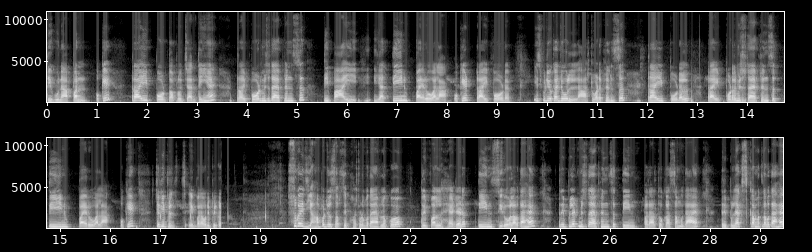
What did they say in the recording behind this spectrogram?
तिगुनापन। ओके? ट्राईपोर्ड तो आप लोग जानते ही हैं। ट्राईपोर्ड मीन्स होता है फ्रेंड्स तिपाई या तीन पैरों वाला। ओके? ट्राईपोर्ड इस वीडियो का जो last word friends tripodal tripodal means होता है फ्रेंड्स तीन पैरों वाला ओके चलिए फ्रेंड्स एक बार और रिपीट कर सो गाइज़ यहाँ पर जो सबसे फ़र्स्ट वर्ड बताया आप लोग को ट्रिपल हेडेड तीन सिरों वाला होता है. ट्रिपलेट मीन्स होता है फ्रेंड्स तीन पदार्थों का समुदाय. ट्रिपलेक्स का मतलब होता है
